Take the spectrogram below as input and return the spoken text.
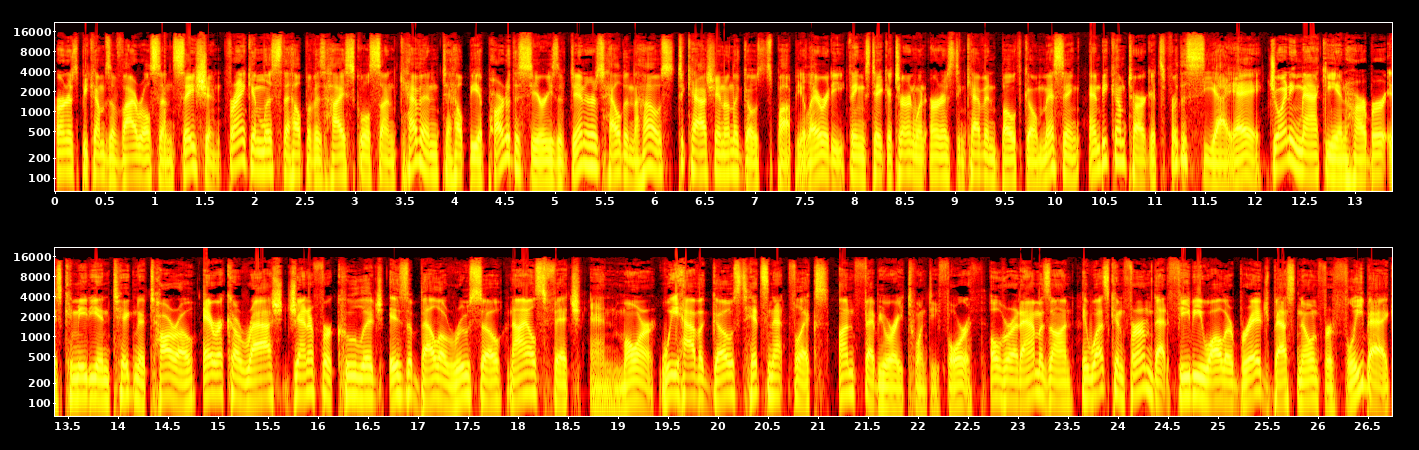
Ernest becomes a viral sensation. Frank enlists the help of his high school son Kevin to help be a part of the series of dinners held in the house to cash in on the ghost's popularity. Things take a turn when Ernest and Kevin both go missing and become targets for the CIA. Joining Mackie and Harbour is comedian Tig Notaro, Erica Ash, Jennifer Coolidge, Isabella Russo, Niles Fitch, and more. We Have a Ghost hits Netflix on February 24th. Over at Amazon, it was confirmed that Phoebe Waller-Bridge, best known for Fleabag,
